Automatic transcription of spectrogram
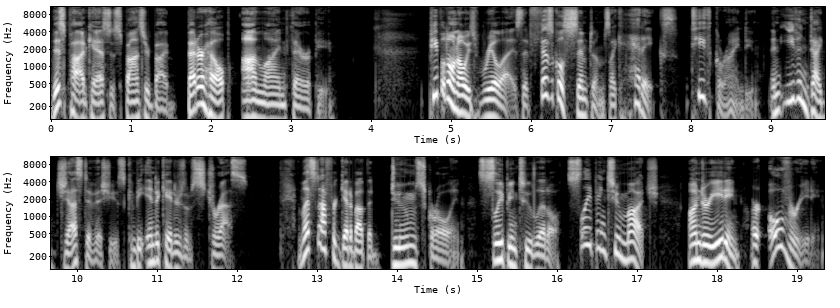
This podcast is sponsored by BetterHelp Online Therapy. People don't always realize that physical symptoms like headaches, teeth grinding, and even digestive issues can be indicators of stress. And let's not forget about the doom scrolling, sleeping too little, sleeping too much, undereating, or overeating.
